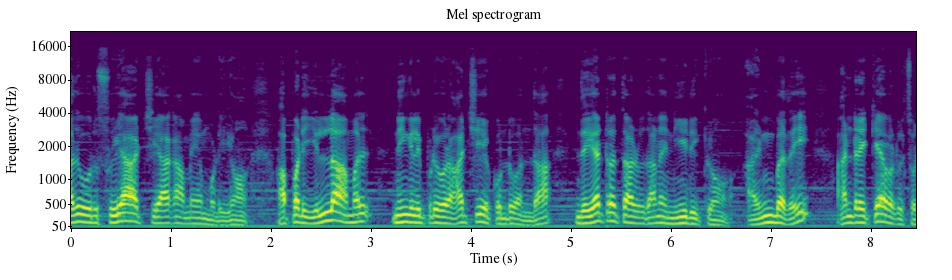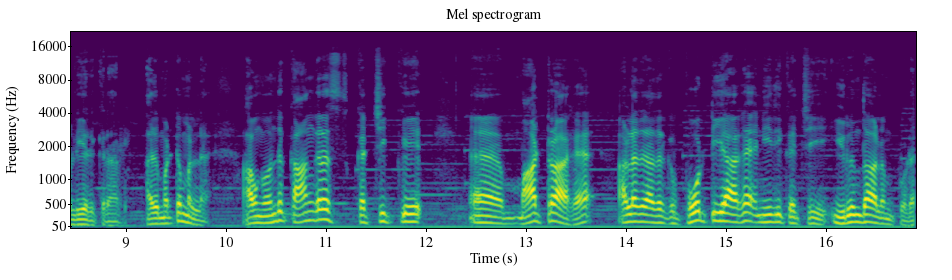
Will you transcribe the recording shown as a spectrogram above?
அது ஒரு சுயாட்சியாக அமைய முடியும். அப்படி இல்லாமல் நீங்கள் இப்படி ஒரு ஆட்சியை கொண்டு வந்தால் இந்த ஏற்றத்தாழ்வு தானே நீடிக்கும் என்பதை அன்றைக்கே அவர்கள் சொல்லியிருக்கிறார்கள். அது மட்டுமல்ல அவங்க வந்து காங்கிரஸ் கட்சிக்கு மாற்றாக அல்லது அதற்கு போட்டியாக நீதி கட்சி இருந்தாலும் கூட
